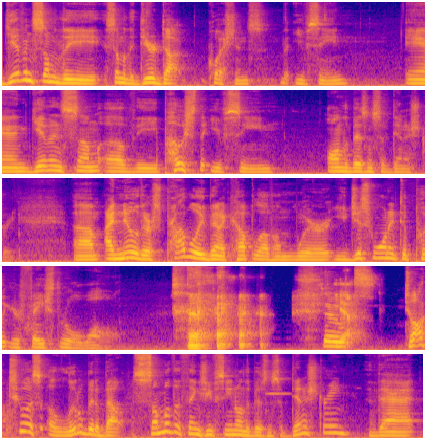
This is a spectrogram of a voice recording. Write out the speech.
Given some of the some of the dear doc questions that you've seen, and given some of the posts that you've seen on the business of dentistry, Um, I know there's probably been a couple of them where you just wanted to put your face through a wall. so, yes. talk to us a little bit about some of the things you've seen on the business of dentistry that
